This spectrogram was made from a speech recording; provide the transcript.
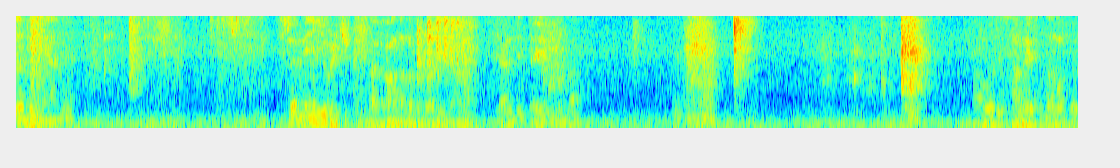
ഞാൻ ഇച്ചിരി നെയ്യ് ഒഴിച്ചിട്ടുണ്ടാക്കാവുന്ന പരിപാടിയാണ് രണ്ട് ടൈപ്പിലുള്ള ആ ഒരു സമയത്ത് നമുക്ക്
